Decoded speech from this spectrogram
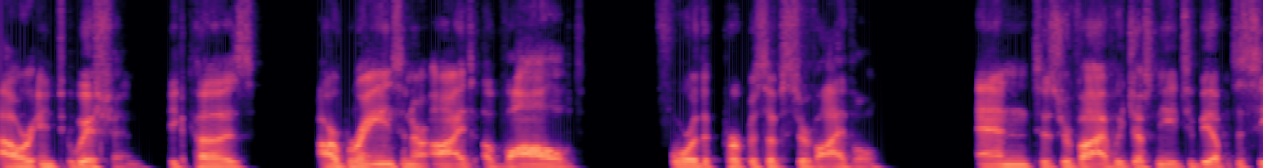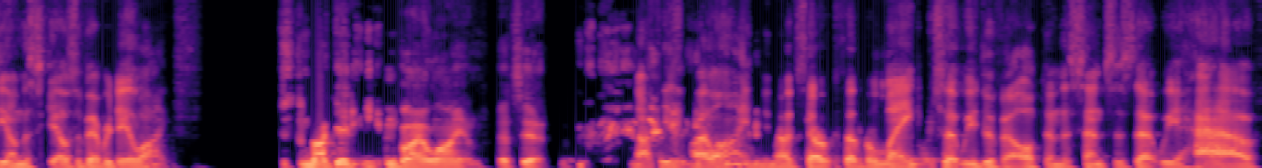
our intuition because our brains and our eyes evolved for the purpose of survival. And to survive, we just need to be able to see on the scales of everyday life. Just to not get eaten by a lion. That's it. Not eaten by a lion. You know, so so the language that we developed and the senses that we have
